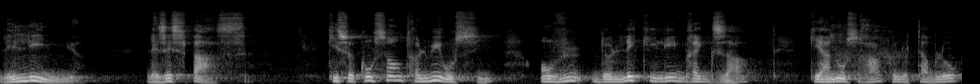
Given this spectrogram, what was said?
les lignes, les espaces, qui se concentre lui aussi en vue de l'équilibre exact qui annoncera que le tableau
